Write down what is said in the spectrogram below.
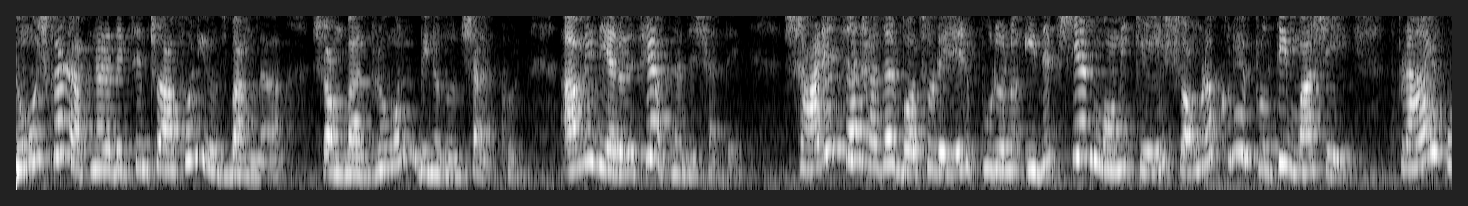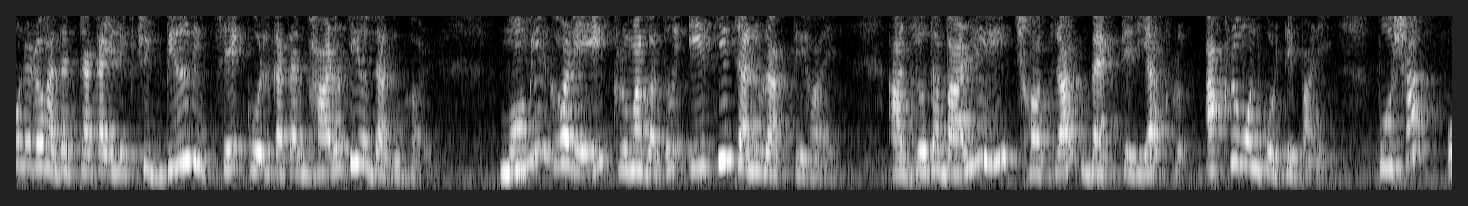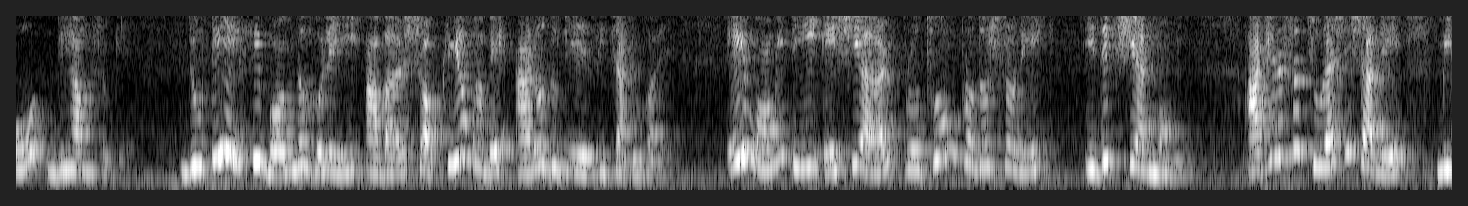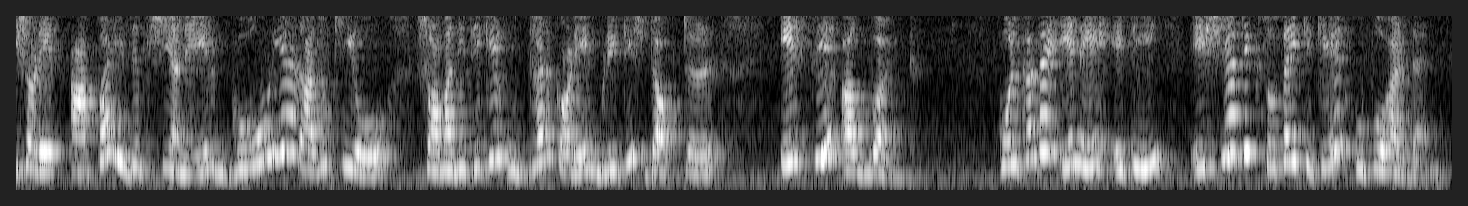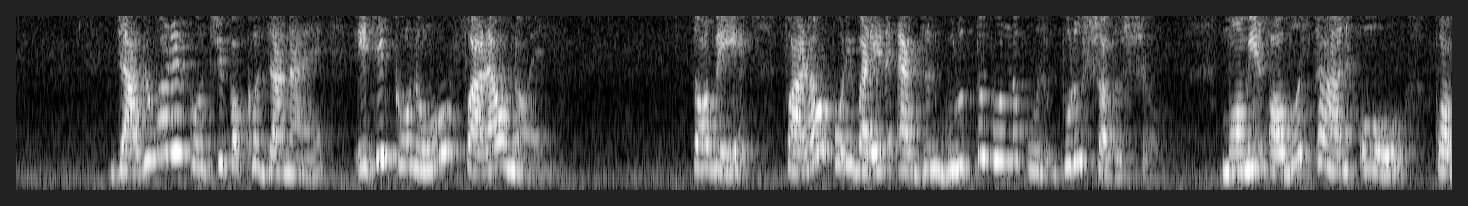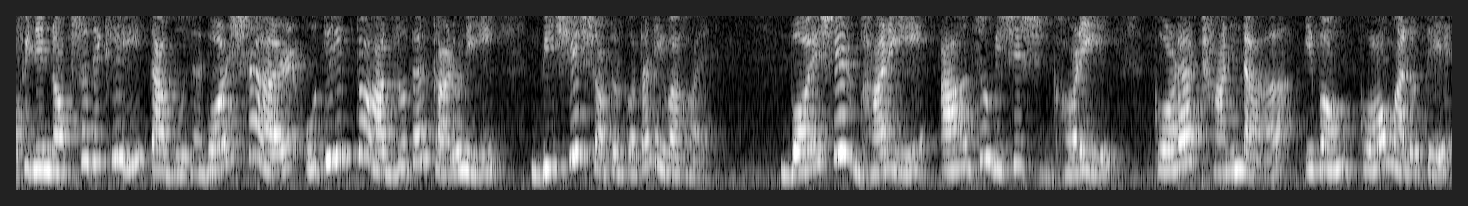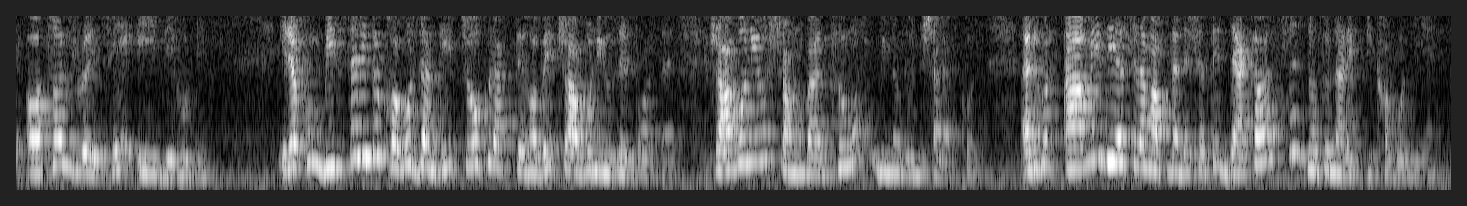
নমস্কার, আপনারা দেখছেন ট্রাফো নিউজ বাংলা, সংবাদ ভ্রমণ, বিনোদন সারাক্ষণ। আমি দিয়া রয়েছি আপনাদের সাথে। সাড়ে চার হাজার বছরের পুরনো ইজিপশিয়ান মমিকে সংরক্ষণের প্রতি মাসে প্রায় পনেরো হাজার টাকা ইলেকট্রিক বিল দিচ্ছে কলকাতার ভারতীয় জাদুঘর। মমির ঘরে ক্রমাগত এসি চালু রাখতে হয়। আর্দ্রতা বাড়লেই ছত্রাক, ব্যাকটেরিয়া আক্রমণ করতে পারে, পোশাক ও দেহাংশকে। দুটি এসি বন্ধ হলেই আবার সক্রিয়ভাবে আরও দুটি এসি চালু হয়। এই মমিটি এশিয়ার প্রথম প্রদর্শনী ইজিপশিয়ান মমি। আঠেরোশো চুরাশি সালে মিশরের আপার ইজিপশিয়ানের গৌরিয়া রাজকীয় সমাধি থেকে উদ্ধার করে ব্রিটিশ ডক্টর এসি আকবর্ড কলকাতায় এনে এটি এশিয়াটিক সোসাইটিকে উপহার দেন। জাদুঘরের কর্তৃপক্ষ জানায়, এটি কোনো ফারাও নয়। তবে ফারাও পরিবারের একজন গুরুত্বপূর্ণ পুরু- পুরুষ সদস্য। মমির অবস্থান ও কফিনের নকশা দেখলেই তা বোঝা বর্ষার অতিরিক্ত আর্দ্রতার কারণে বিশেষ সতর্কতা নেওয়া হয়। বয়সের ভারে আজও বিশেষ ঘরে কড়া ঠান্ডা এবং কম আলোতে অচল রয়েছে এই দেহটি। এরকম বিস্তারিত খবর জানতে চোখ রাখতে হবে ট্রাভো নিউজের পর্দায়। ট্রাভো নিউজ সংবাদ, ভ্রমণ, বিনোদন, সারাক্ষণ। এতক্ষণ আমি দিয়েছিলাম আপনাদের সাথে। দেখা হচ্ছে নতুন আরেকটি খবর নিয়ে।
